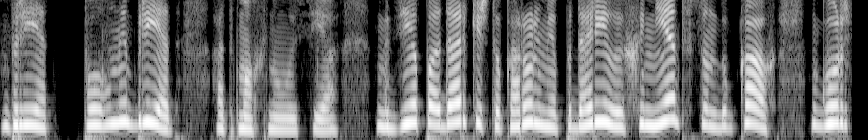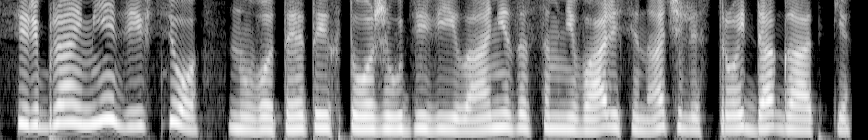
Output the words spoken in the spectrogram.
Бред, «Полный бред!» — отмахнулась я. «Где подарки, что король мне подарил? Их нет в сундуках. Горсть серебра и меди, и все!» Ну вот это их тоже удивило. Они засомневались и начали строить догадки.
